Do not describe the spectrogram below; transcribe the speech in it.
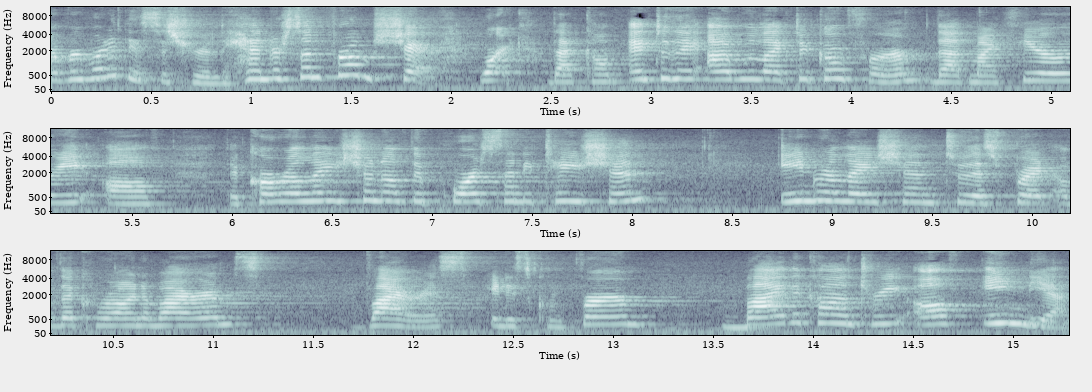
everybody, this is Shirley Henderson from sharework.com and today I would like to confirm that my theory of the correlation of the poor sanitation in relation to the spread of the coronavirus virus, it is confirmed by the country of India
